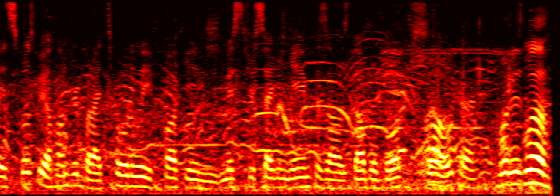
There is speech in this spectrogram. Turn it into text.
It's supposed to be 100, but I totally fucking missed your second game because I was double booked. So. Oh, okay. What is? Well,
